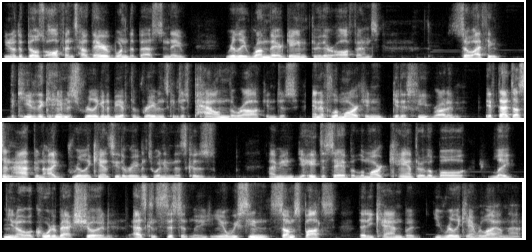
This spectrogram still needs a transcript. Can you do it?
you know the Bills' offense, how they're one of the best, and they really run their game through their offense. So I think the key to the game is really going to be if the Ravens can just pound the rock and just and if Lamar can get his feet running. If that doesn't happen, I really can't see the Ravens winning this because, I mean, you hate to say it, but Lamar can't throw the ball like you know a quarterback should as consistently. You know, we've seen some spots that he can, but you really can't rely on that.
